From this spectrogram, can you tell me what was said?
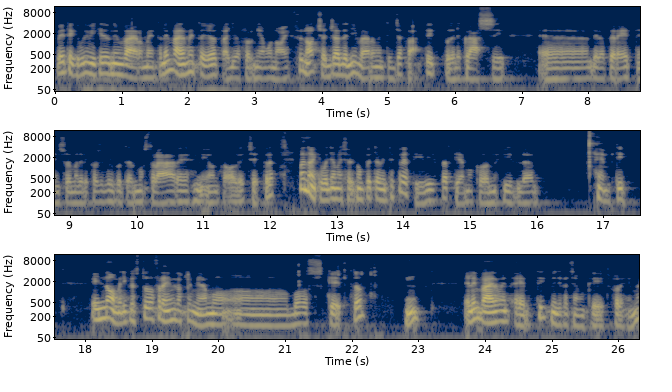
vedete che qui vi chiede un environment, l'environment in realtà glielo forniamo noi, se no c'è già degli environment già fatti, tipo delle classi, eh, delle operette, insomma delle cose per poter mostrare, neon hall, eccetera. Ma noi che vogliamo essere completamente creativi partiamo con il empty. E il nome di questo frame lo chiamiamo uh, boschetto hm? e l'environment empty, quindi facciamo create frame.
